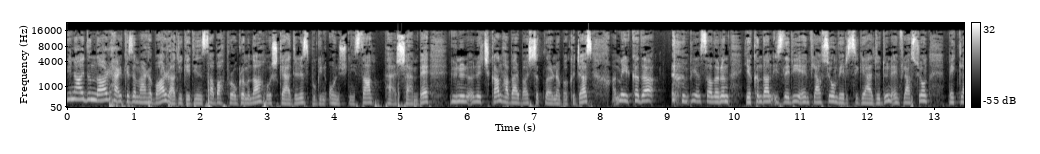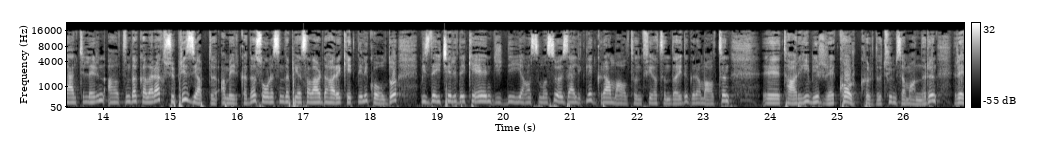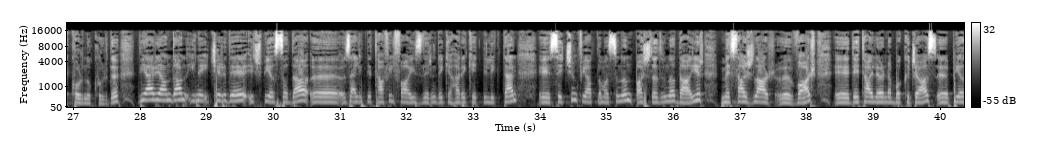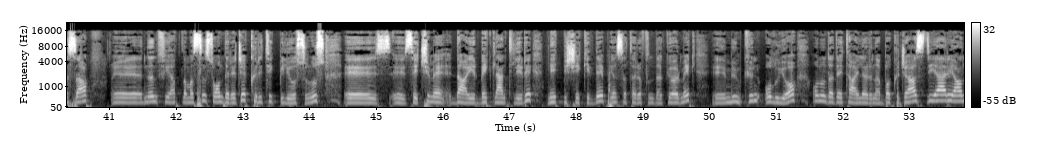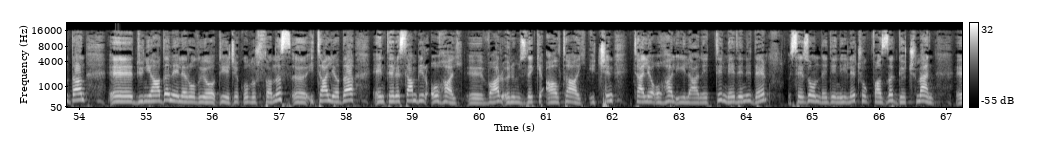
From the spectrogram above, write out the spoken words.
Günaydınlar, herkese merhaba. Radyo Gedi'nin sabah programına hoş geldiniz. Bugün 13 Nisan, Perşembe. Günün öne çıkan haber başlıklarına bakacağız. Amerika'da piyasaların yakından izlediği enflasyon verisi geldi dün. Enflasyon beklentilerin altında kalarak sürpriz yaptı Amerika'da. Sonrasında piyasalarda hareketlilik oldu. Bizde içerideki en ciddi yansıması özellikle gram altın fiyatındaydı. Gram altın e, tarihi bir rekor kırdı. Tüm zamanların rekorunu kırdı. Diğer yandan yine içeride iç piyasada e, özellikle tahvil faizlerindeki hareketlilikten e, seçim fiyatlamasının başladığına dair mesajlar e, var. E, detay detaylarına bakacağız. E, piyasanın fiyatlaması son derece kritik biliyorsunuz. E, e, seçime dair beklentileri net bir şekilde piyasa tarafında görmek e, mümkün oluyor. Onun da detaylarına bakacağız. Diğer yandan e, dünyada neler oluyor diyecek olursanız e, İtalya'da enteresan bir OHAL e, var. Önümüzdeki 6 ay için İtalya OHAL ilan etti. Nedeni de sezon nedeniyle çok fazla göçmen e,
